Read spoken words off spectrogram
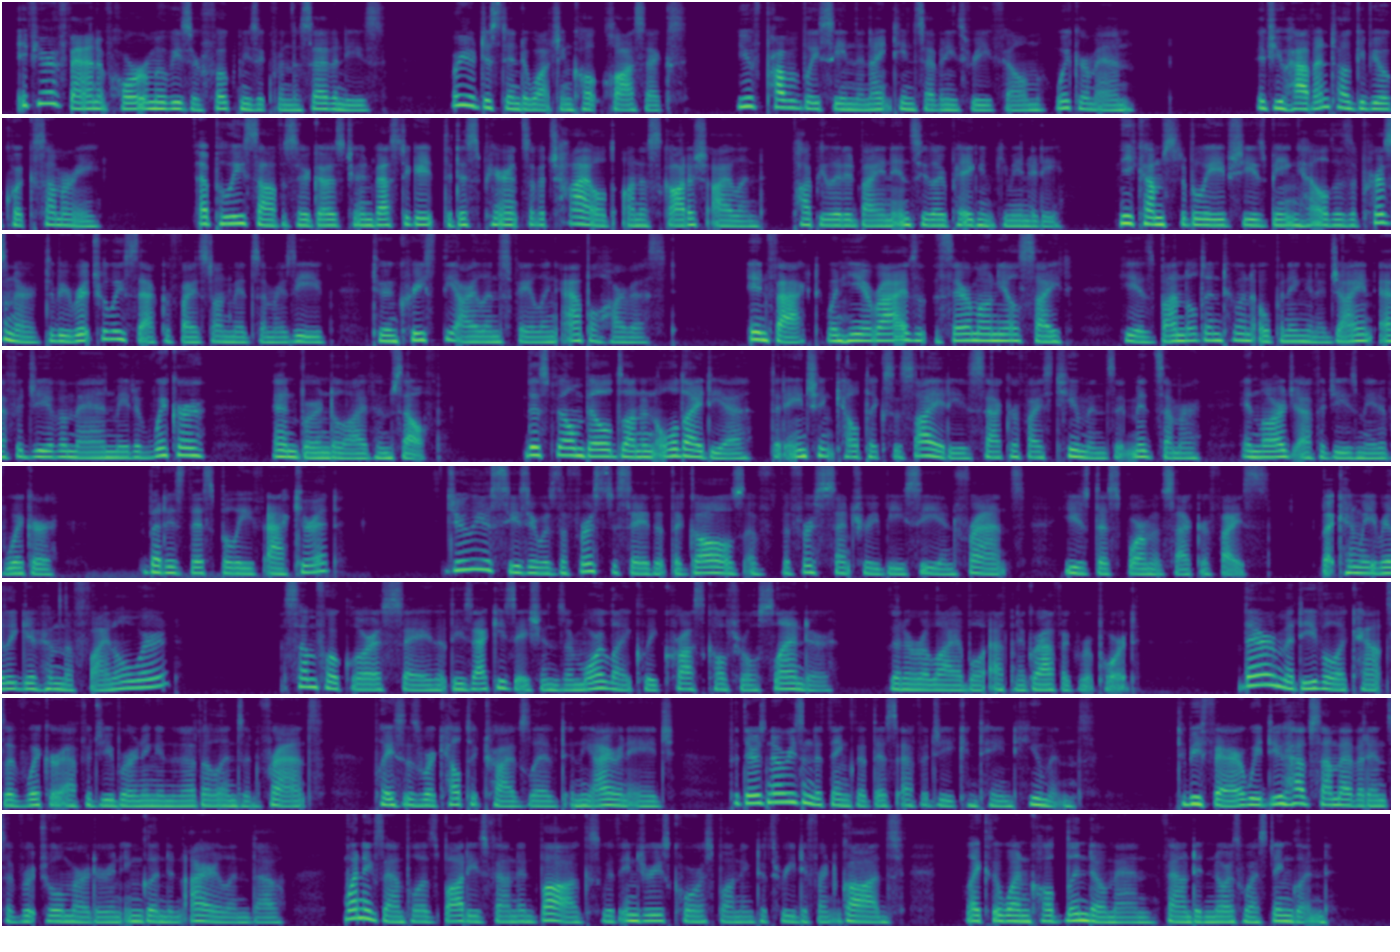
If you're a fan of horror movies or folk music from the 70s, or you're just into watching cult classics, you've probably seen the 1973 film Wicker Man. If you haven't, I'll give you a quick summary. A police officer goes to investigate the disappearance of a child on a Scottish island populated by an insular pagan community. He comes to believe she is being held as a prisoner to be ritually sacrificed on Midsummer's Eve to increase the island's failing apple harvest. In fact, when he arrives at the ceremonial site, he is bundled into an opening in a giant effigy of a man made of wicker and burned alive himself. This film builds on an old idea that ancient Celtic societies sacrificed humans at midsummer in large effigies made of wicker. But is this belief accurate? Julius Caesar was the first to say that the Gauls of the first century BC in France used this form of sacrifice. But can we really give him the final word? Some folklorists say that these accusations are more likely cross cultural slander than a reliable ethnographic report. There are medieval accounts of wicker effigy burning in the Netherlands and France, places where Celtic tribes lived in the Iron Age, but there's no reason to think that this effigy contained humans. To be fair, we do have some evidence of ritual murder in England and Ireland, though. One example is bodies found in bogs with injuries corresponding to three different gods, like the one called Lindow Man found in northwest England.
